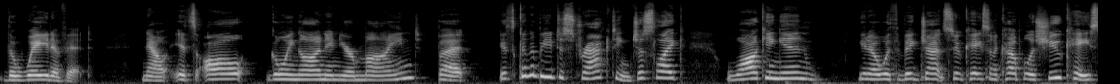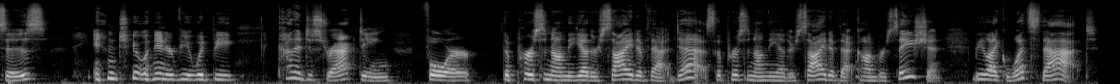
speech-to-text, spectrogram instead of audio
the weight of it. Now, it's all going on in your mind, but it's going to be distracting, just like walking in, you know, with a big giant suitcase and a couple of shoe cases into an interview would be kind of distracting for the person on the other side of that desk, the person on the other side of that conversation. Be like, what's that?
